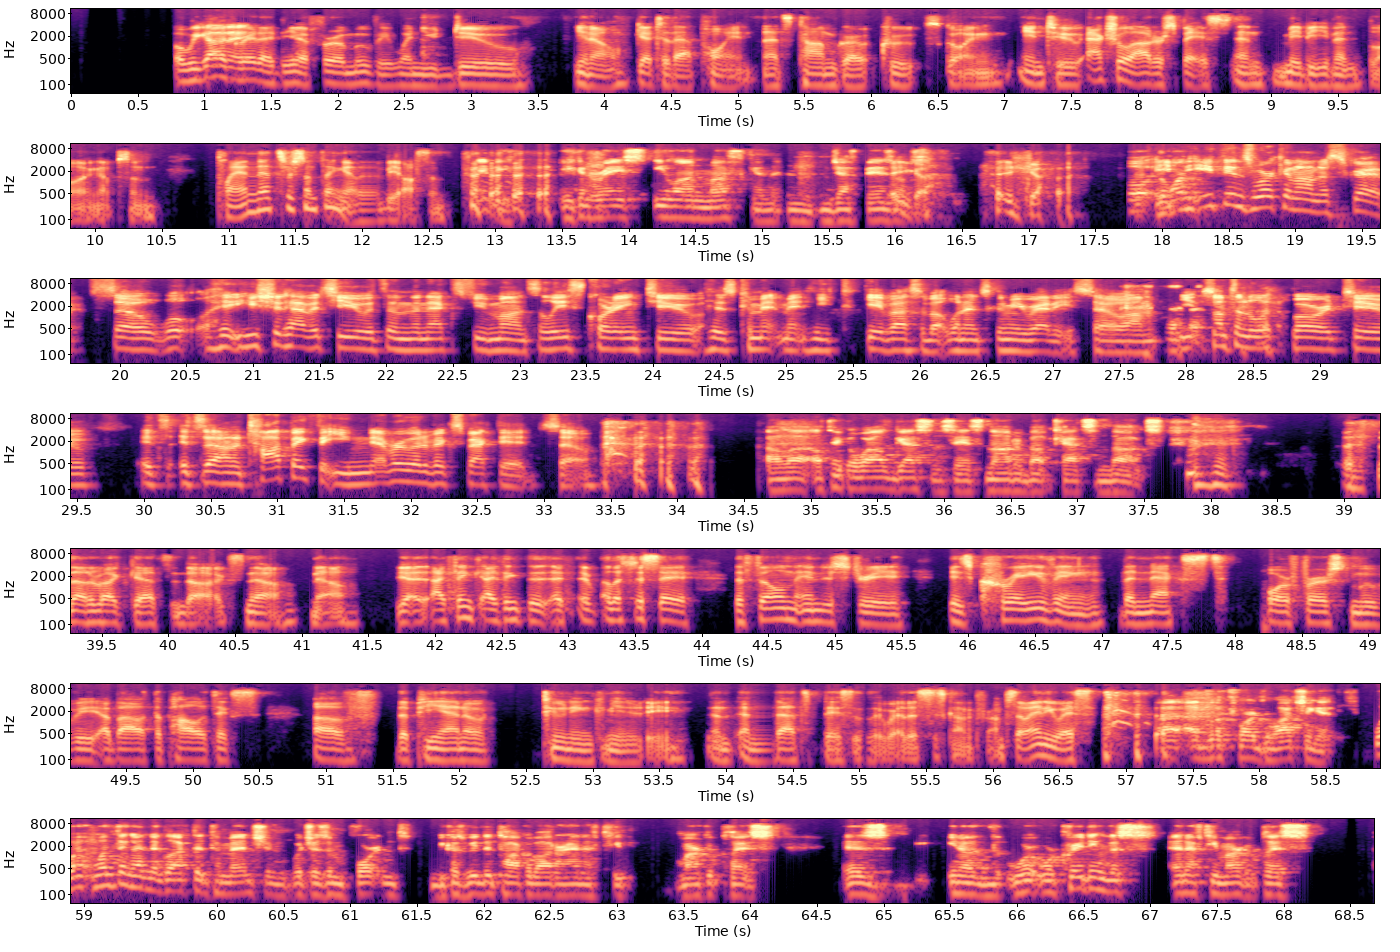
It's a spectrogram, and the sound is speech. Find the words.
Well, we got, got a great idea for a movie when you do, you know, get to that point. That's Tom Cruise going into actual outer space and maybe even blowing up some planets or something. Yeah, that'd be awesome. maybe you can race Elon Musk and, and Jeff Bezos. There you go. There you go. Well, the, the one... Ethan's working on a script, so we'll, he should have it to you within the next few months, at least according to his commitment he gave us about when it's going to be ready. So, um, something to look forward to. It's it's on a topic that you never would have expected. So, I'll uh, I'll take a wild guess and say it's not about cats and dogs. It's not about cats and dogs. No, no. Yeah, I think I think that let's just say the film industry is craving the next or first movie about the politics of the piano tuning community and, and that's basically where this is coming from so anyways i look forward to watching it one, one thing i neglected to mention which is important because we did talk about our nft marketplace is you know we're, we're creating this nft marketplace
